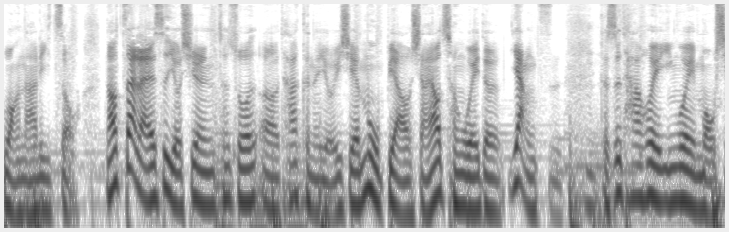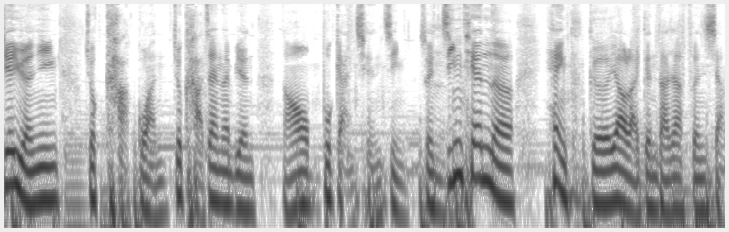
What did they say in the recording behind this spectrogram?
往哪里走，然后再来是有些人他说，呃，他可能有一些目标想要成为的样子，可是他会因为某些原因就卡关，就卡在那边。然后不敢前进，所以今天呢、嗯、，Hank 哥要来跟大家分享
